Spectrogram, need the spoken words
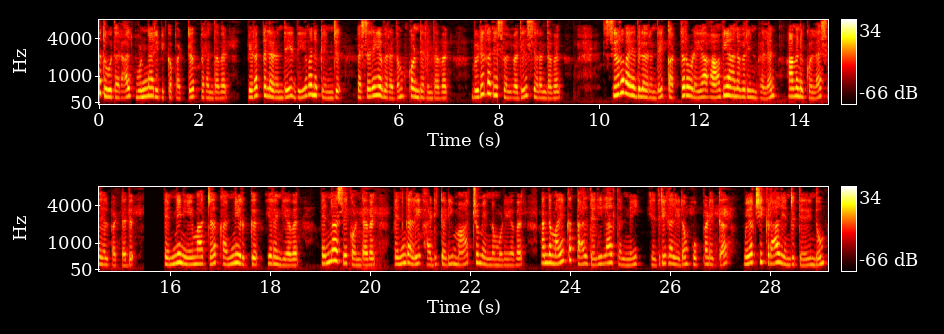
தேவதூதரால் முன்னறிவிக்கப்பட்டு பிறந்தவர். பிறப்பிலிருந்தே தேவனுக்கென்று நசிறைய விரதம் கொண்டிருந்தவர். விடுகதை சொல்வதில் சிறந்தவன். சிறு வயதிலிருந்தே கர்த்தருடைய ஆவியானவரின் பலன் அவனுக்குள்ள செயல்பட்டது. பெண்ணின் ஏமாற்ற கண்ணீருக்கு இறங்கியவன். பெண்ணாசை கொண்டவன். பெண்களை அடிக்கடி மாற்றும் எண்ணமுடையவர் அந்த மயக்கத்தால் தெளிலால் தன்னை எதிரிகளிடம் ஒப்படைக்க முயற்சிக்கிறாள் என்று தெரிந்தும்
